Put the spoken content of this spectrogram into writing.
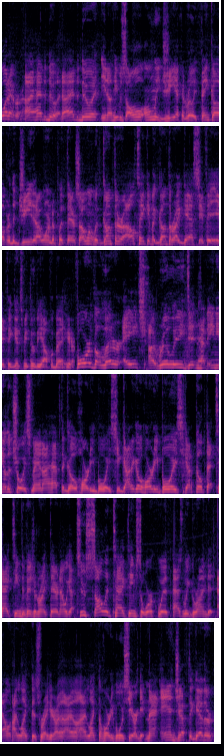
whatever. I had to do it. I had to do it. You know, he was all only G I could really think of, or the G that I wanted to put there, so I went with Gunther. I'll take him at Gunther, I guess, if it, if it gets me through the alphabet here. For the letter H, I really didn't have any other choice, man. I have to go Hardy Boys. You got to go Hardy Boys. You got to fill up that tag team division right there. Now we got two solid tag teams to work with as we grind it out. I like this right here. I, I, I like the Hardy Boys here. I get Matt and Jeff together.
